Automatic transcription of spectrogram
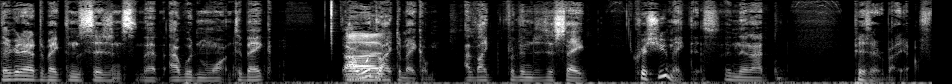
They're gonna have to make some decisions that I wouldn't want to make. I would Uh, like to make them. I'd like for them to just say, "Chris, you make this," and then I'd piss everybody off.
